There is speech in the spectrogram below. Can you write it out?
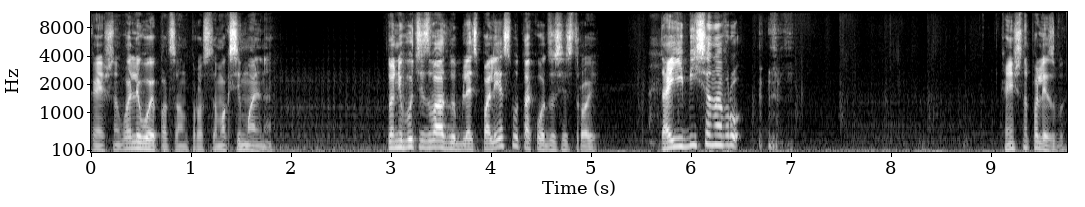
Конечно, волевой пацан просто, максимально. Кто-нибудь из вас бы, блядь, полез вот так вот за сестрой? Да ебись она в ру... Конечно, полез бы.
